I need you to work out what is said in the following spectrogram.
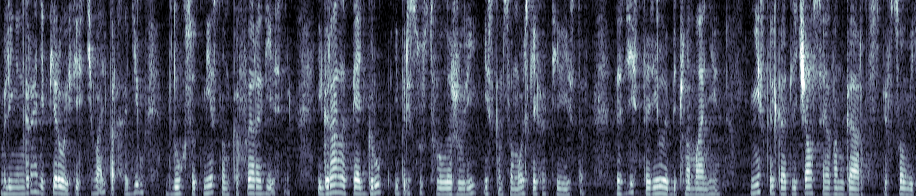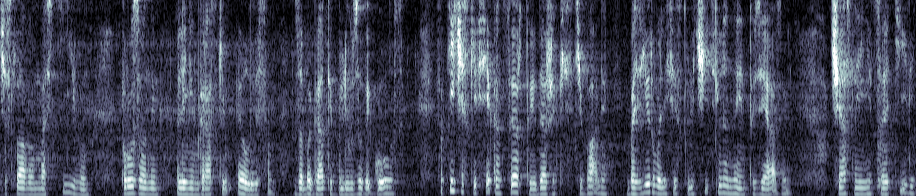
В Ленинграде первый фестиваль проходил в 200-местном кафе «Ровесник». Играло пять групп и присутствовало жюри из комсомольских активистов. Здесь царила битломания. Несколько отличался авангард с певцом Вячеславом Мастиевым, прозванным ленинградским Элвисом за богатый блюзовый голос. Фактически все концерты и даже фестивали базировались исключительно на энтузиазме – частной инициативе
